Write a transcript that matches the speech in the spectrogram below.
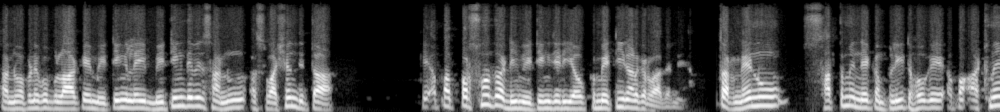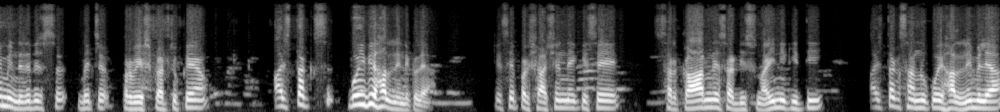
ਸਾਨੂੰ ਆਪਣੇ ਕੋਲ ਬੁਲਾ ਕੇ ਮੀਟਿੰਗ ਲਈ। ਮੀਟਿੰਗ ਦੇ ਵਿੱਚ ਸਾਨੂੰ ਅਸ਼ਵਾਸਨ ਦਿੱਤਾ ਕਿ ਆਪਾਂ ਪਰਸੋਂ ਤੁਹਾਡੀ ਮੀਟਿੰਗ ਜਿਹੜੀ ਆ, ਉਹ ਕਮੇਟੀ ਨਾਲ ਕਰਵਾ ਦਿੰਦੇ ਆ ਧਰਨੇ ਨੂੰ 7 ਮਹੀਨੇ ਕੰਪਲੀਟ ਹੋ ਗਏ, ਆਪਾਂ 8ਵੇਂ ਮਹੀਨੇ ਦੇ ਵਿੱਚ ਵਿੱਚ ਪ੍ਰਵੇਸ਼ ਕਰ ਚੁੱਕੇ ਹਾਂ। ਅੱਜ ਤੱਕ ਸ- ਕੋਈ ਵੀ ਹੱਲ ਨਹੀਂ ਨਿਕਲਿਆ। ਕਿਸੇ ਪ੍ਰਸ਼ਾਸਨ ਨੇ, ਕਿਸੇ ਸਰਕਾਰ ਨੇ ਸਾਡੀ ਸੁਣਾਈ ਨਹੀਂ ਕੀਤੀ। ਅੱਜ ਤੱਕ ਸਾਨੂੰ ਕੋਈ ਹੱਲ ਨਹੀਂ ਮਿਲਿਆ।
